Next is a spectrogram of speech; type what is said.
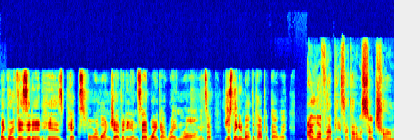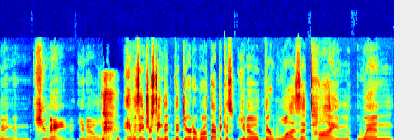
like revisited his picks for longevity and said what he got right and wrong. And so just thinking about the topic that way. I love that piece. I thought it was so charming and humane, you know. Like, it was interesting that that Dirda wrote that because, you know, there was a time when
